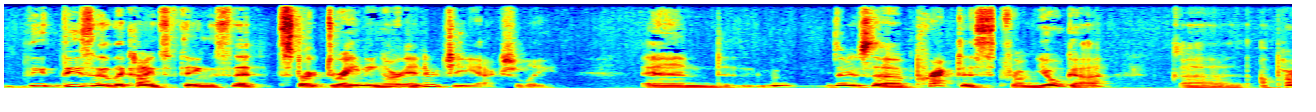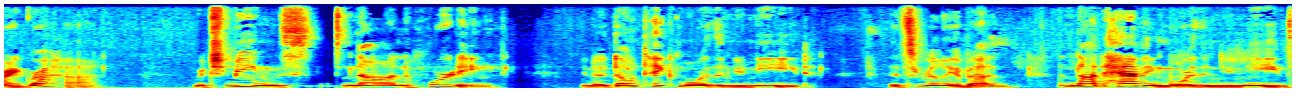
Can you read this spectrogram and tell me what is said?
the, these are the kinds of things that start draining our energy, actually. And there's a practice from yoga, uh, aparigraha, which means non hoarding. You know, don't take more than you need. It's really about not having more than you need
